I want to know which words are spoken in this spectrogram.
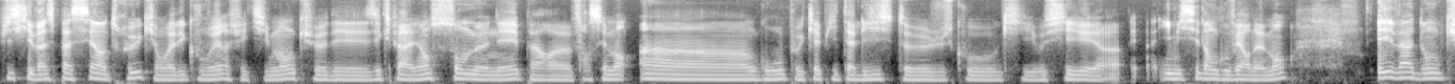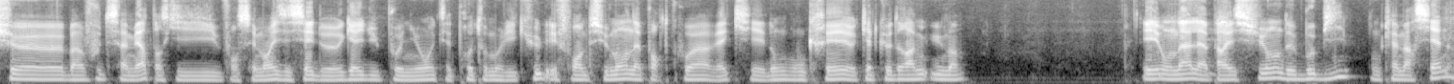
puisqu'il va se passer un truc et on va découvrir effectivement que des expériences sont menées par euh, forcément un groupe capitaliste euh, jusqu'au qui est aussi euh, immiscé dans le gouvernement. Et va donc euh, ben, foutre sa merde parce qu'ils forcément ils essayent de gagner du pognon avec cette protomolécule et font absolument n'importe quoi avec et donc vont créer quelques drames humains. Et on a l'apparition de Bobby, donc la martienne.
